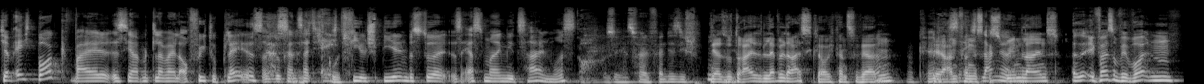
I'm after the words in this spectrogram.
ich hab echt Bock, weil es ja mittlerweile auch Free-to-Play ist. Also du kannst halt echt viel spielen, bis du das erste Mal irgendwie zahlen musst. Oh, ich jetzt Final Fantasy spielen? Ja, so drei, Level 30, glaube ich, kannst du werden. Okay. Der Das ist Anfang ist lange. gestreamlined. Also ich weiß noch, wir wollten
